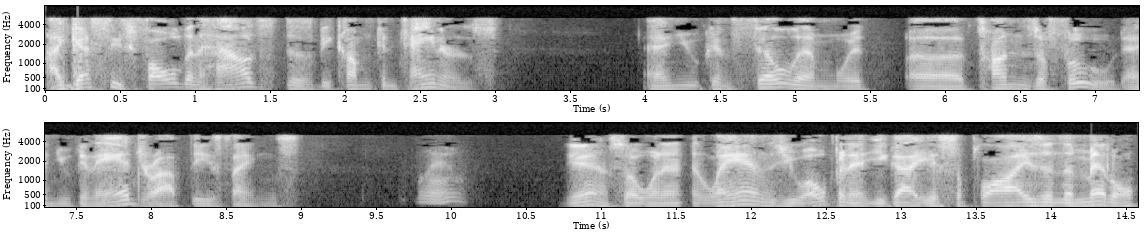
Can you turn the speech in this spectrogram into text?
I guess these folding houses become containers, and you can fill them with uh, tons of food, and you can airdrop these things. Wow. Yeah, so when it lands, you open it, you got your supplies in the middle,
